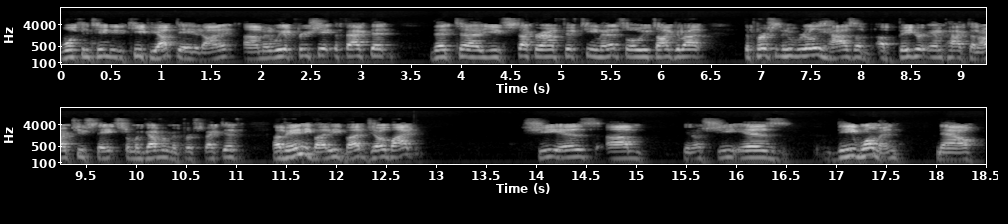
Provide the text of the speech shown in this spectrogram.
we'll continue to keep you updated on it. Um, and we appreciate the fact that that uh, you've stuck around 15 minutes while we've talked about the person who really has a, a bigger impact on our two states from a government perspective of anybody but Joe Biden. She is, um, you know, she is the woman now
